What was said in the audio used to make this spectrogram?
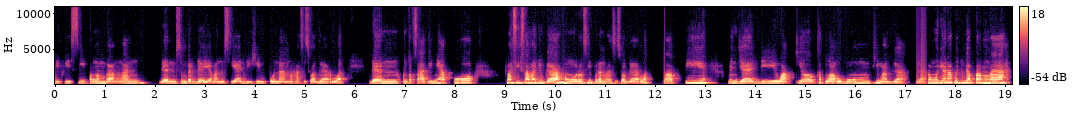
divisi pengembangan dan sumber daya manusia di Himpunan Mahasiswa Garut. Dan untuk saat ini aku masih sama juga mengurus Himpunan Mahasiswa Garut, tapi menjadi wakil ketua umum Himaga. Kemudian aku juga pernah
